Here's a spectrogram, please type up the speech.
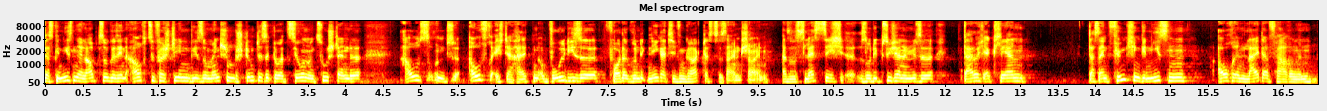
das Genießen erlaubt so gesehen auch zu verstehen, wie so Menschen bestimmte Situationen und Zustände aus- und aufrechterhalten, obwohl diese vordergründig negativen Charakters zu sein scheinen. Also es lässt sich äh, so die Psychoanalyse dadurch erklären, dass ein Fünkchen Genießen auch in Leiterfahrungen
